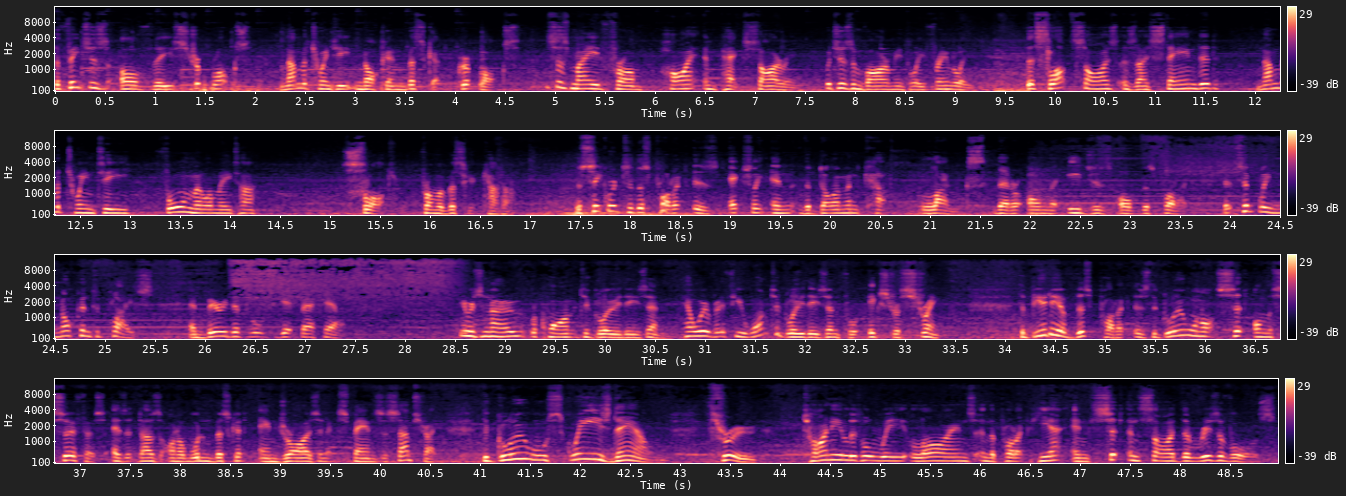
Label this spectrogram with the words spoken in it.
The features of the Striplox number 20 knock-in biscuit grip locks. This is made from high impact styrene, which is environmentally friendly. The slot size is a standard number 20 4mm slot from a biscuit cutter. The secret to this product is actually in the diamond cut lugs that are on the edges of this product that simply knock into place and very difficult to get back out. There is no requirement to glue these in. However, if you want to glue these in for extra strength, the beauty of this product is the glue will not sit on the surface as it does on a wooden biscuit and dries and expands the substrate. The glue will squeeze down through tiny little wee lines in the product here and sit inside the reservoirs.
